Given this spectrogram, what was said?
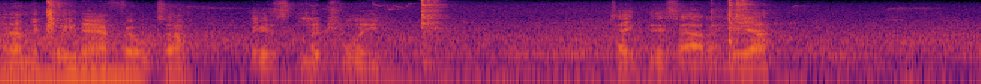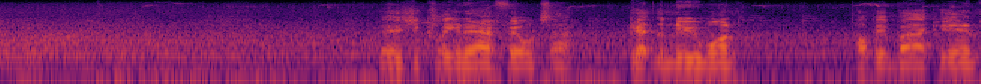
and then the clean air filter is literally take this out of here. There's your clean air filter. Get the new one pop it back in.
